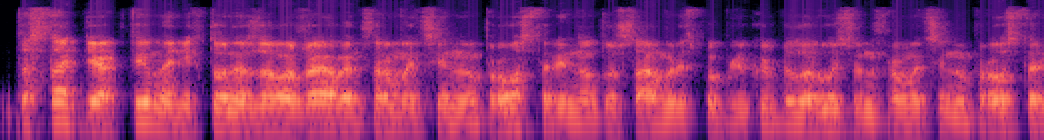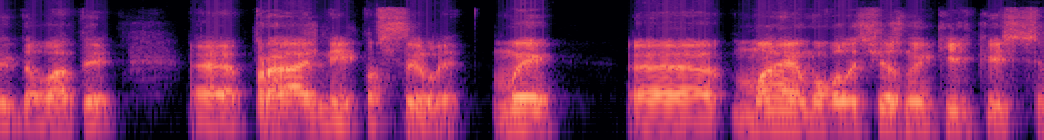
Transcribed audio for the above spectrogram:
достатньо активно ніхто не заважає в інформаційному просторі на ту саму Республіку Білорусь в інформаційному просторі давати е, правильні посили. Ми е, маємо величезну кількість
